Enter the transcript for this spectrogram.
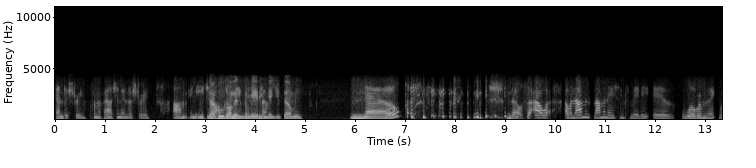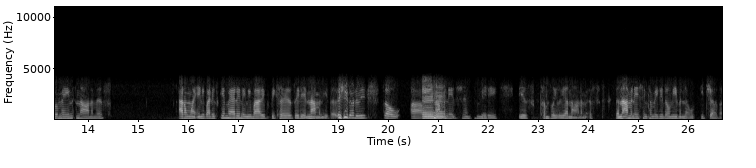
industry, from the fashion industry. Um, in each now, of who's on this committee? Them, Can you tell me? No. no. So our our nom- nomination committee is will remain, remain anonymous. I don't want anybody to get mad at anybody because they didn't nominate them. You know what I mean? So uh, mm-hmm. the nomination committee is completely anonymous. The nomination committee don't even know each other.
